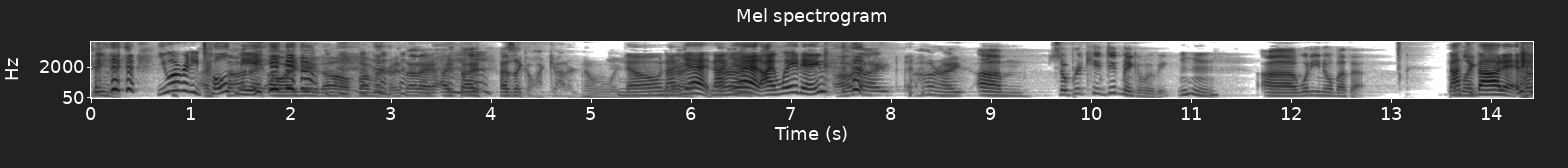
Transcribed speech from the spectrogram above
Dang it. you already told thought me. I- oh, I did. Oh, bummer. I thought I, I thought I was like, oh, I got her. No, I no, didn't. not All right, yet, not all yet. right, I'm waiting. all right, all right. Um, so Brick Cave did make a movie. hmm Uh, what do you know about that? That's like- about it. I'm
